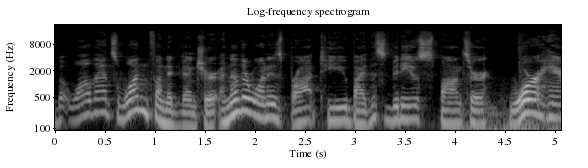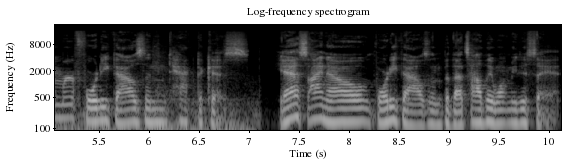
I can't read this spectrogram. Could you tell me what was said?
But while that's one fun adventure, another one is brought to you by this video's sponsor, Warhammer 40,000 Tacticus. Yes, I know, 40,000, but that's how they want me to say it.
